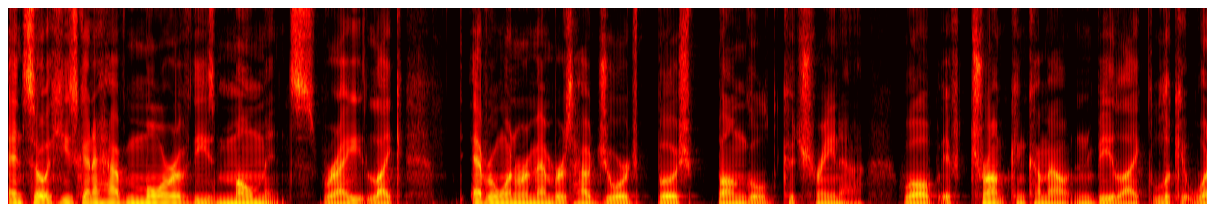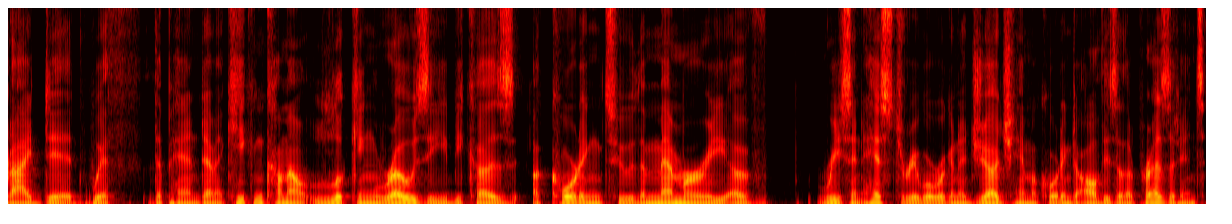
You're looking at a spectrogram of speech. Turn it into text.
and so he's going to have more of these moments, right? Like everyone remembers how George Bush bungled Katrina. Well, if Trump can come out and be like, look at what I did with the pandemic, he can come out looking rosy because, according to the memory of recent history, where we're going to judge him according to all these other presidents,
